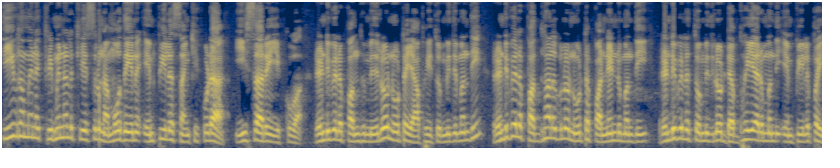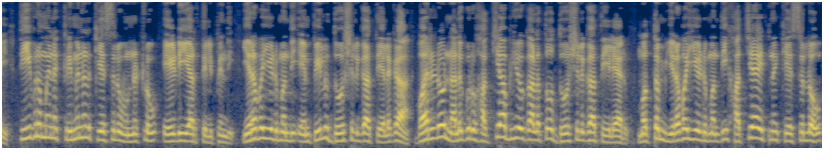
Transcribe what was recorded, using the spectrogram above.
తీవ్రమైన క్రిమినల్ కేసులు నమోదైన ఎంపీల సంఖ్య కూడా ఈసారే ఎక్కువ. రెండు వేల పంతొమ్మిదిలో నూట యాభై తొమ్మిది మంది రెండు వేల పద్నాలుగులో నూట పన్నెండు మంది రెండు వేల తొమ్మిదిలో డెబ్బై ఆరు మంది ఎంపీలపై తీవ్రమైన క్రిమినల్ కేసులు ఉన్నట్లు ఏడీఆర్ తెలిపింది. ఇరవై ఏడు మంది ఎంపీలు దోషులుగా తేలగా వారిలో నలుగురు హత్యాభియోగాలతో దోషులుగా తేలారు. మొత్తం ఇరవై ఏడు మంది హత్యాయత్నం కేసుల్లో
